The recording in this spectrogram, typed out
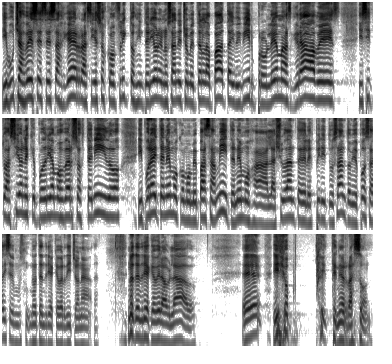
Y muchas veces esas guerras y esos conflictos interiores nos han hecho meter la pata y vivir problemas graves y situaciones que podríamos ver sostenido. Y por ahí tenemos, como me pasa a mí, tenemos al ayudante del Espíritu Santo. Mi esposa dice, no tendría que haber dicho nada, no tendría que haber hablado. ¿Eh? Y yo, tener razón.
